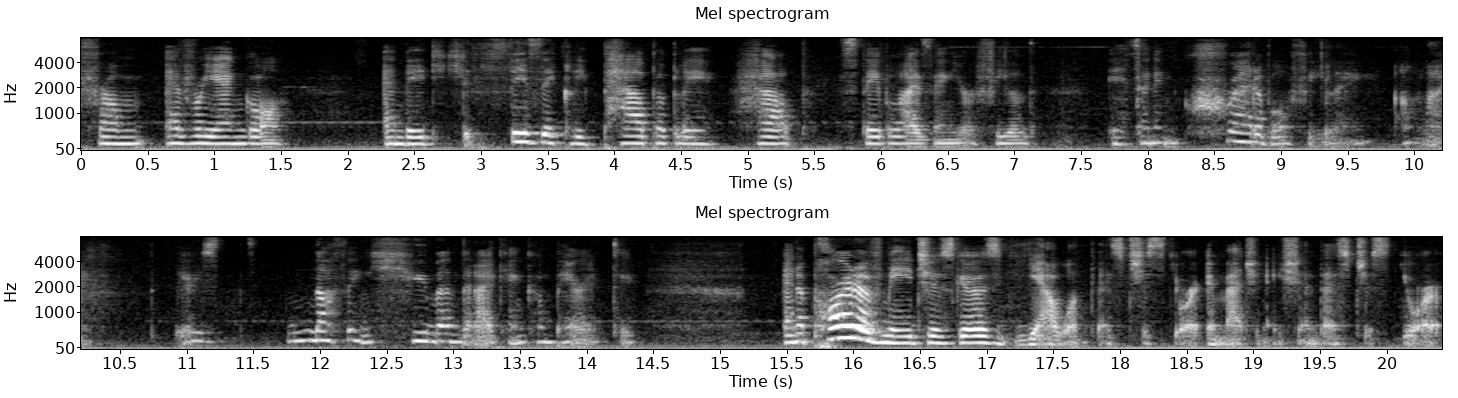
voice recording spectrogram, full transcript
from every angle and they physically palpably help stabilizing your field it's an incredible feeling. I'm like, there's nothing human that I can compare it to. And a part of me just goes, yeah, well, that's just your imagination. That's just your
